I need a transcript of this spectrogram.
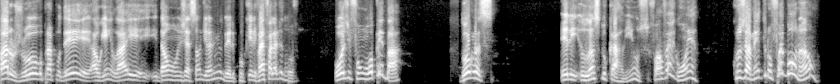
Para o jogo, para poder alguém ir lá e, e, dar uma injeção de ânimo dele, porque ele vai falhar de novo. Hoje foi um open bar. Douglas, ele, o lance do Carlinhos foi uma vergonha. Cruzamento não foi bom, não.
